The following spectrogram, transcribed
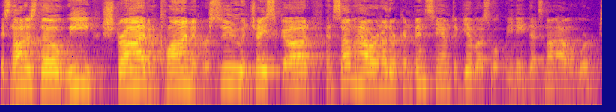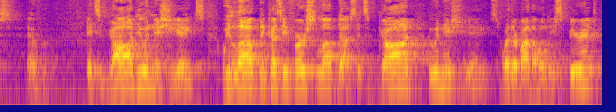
It's not as though we strive and climb and pursue and chase God and somehow or another convince Him to give us what we need. That's not how it works, ever. It's God who initiates. We love because He first loved us. It's God who initiates, whether by the Holy Spirit,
